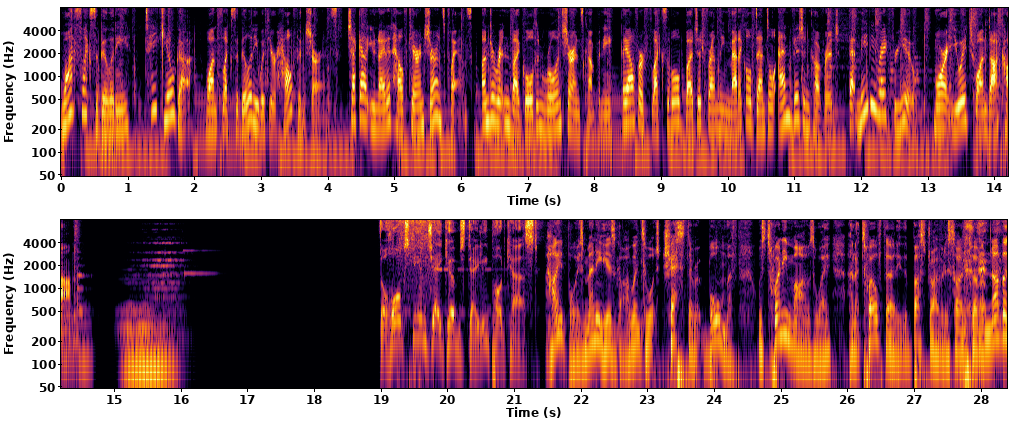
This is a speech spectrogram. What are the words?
Want flexibility? Take yoga. Want flexibility with your health insurance? Check out United Healthcare Insurance Plans. Underwritten by Golden Rule Insurance Company, they offer flexible, budget friendly medical, dental, and vision coverage that may be right for you. More at uh1.com. The Hawksbee and Jacobs Daily Podcast. Hi boys, many years ago I went to watch Chester at Bournemouth. Was 20 miles away and at 12:30 the bus driver decided to have another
